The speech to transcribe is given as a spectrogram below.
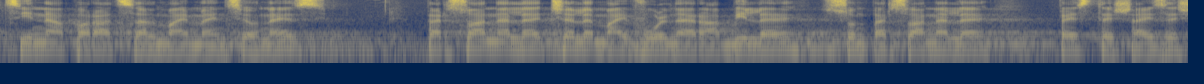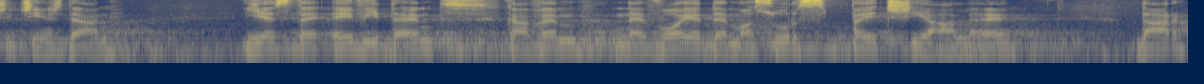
țin neapărat să-l mai menționez, persoanele cele mai vulnerabile sunt persoanele peste 65 de ani. Este evident că avem nevoie de măsuri speciale, dar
